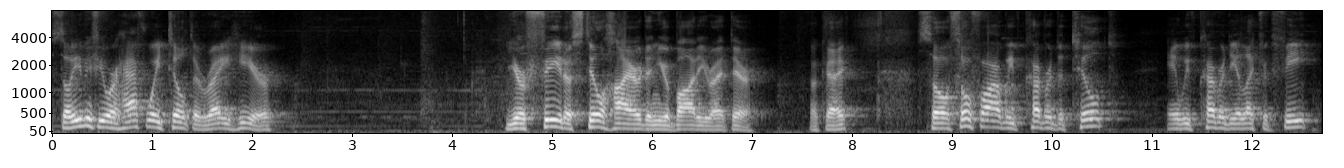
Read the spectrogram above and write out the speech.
So even if you were halfway tilted right here, your feet are still higher than your body right there, okay? So, so far we've covered the tilt and we've covered the electric feet.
